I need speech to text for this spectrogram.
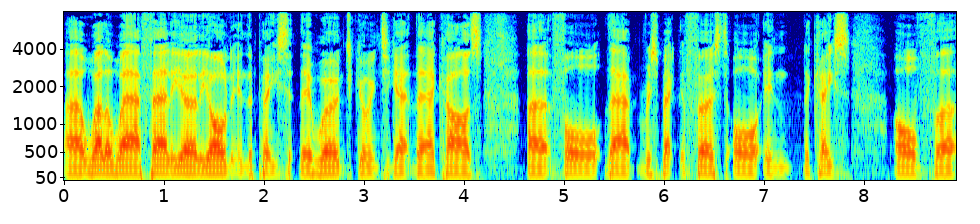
uh, well aware fairly early on in the piece that they weren't going to get their cars uh, for their respective first, or in the case of uh,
